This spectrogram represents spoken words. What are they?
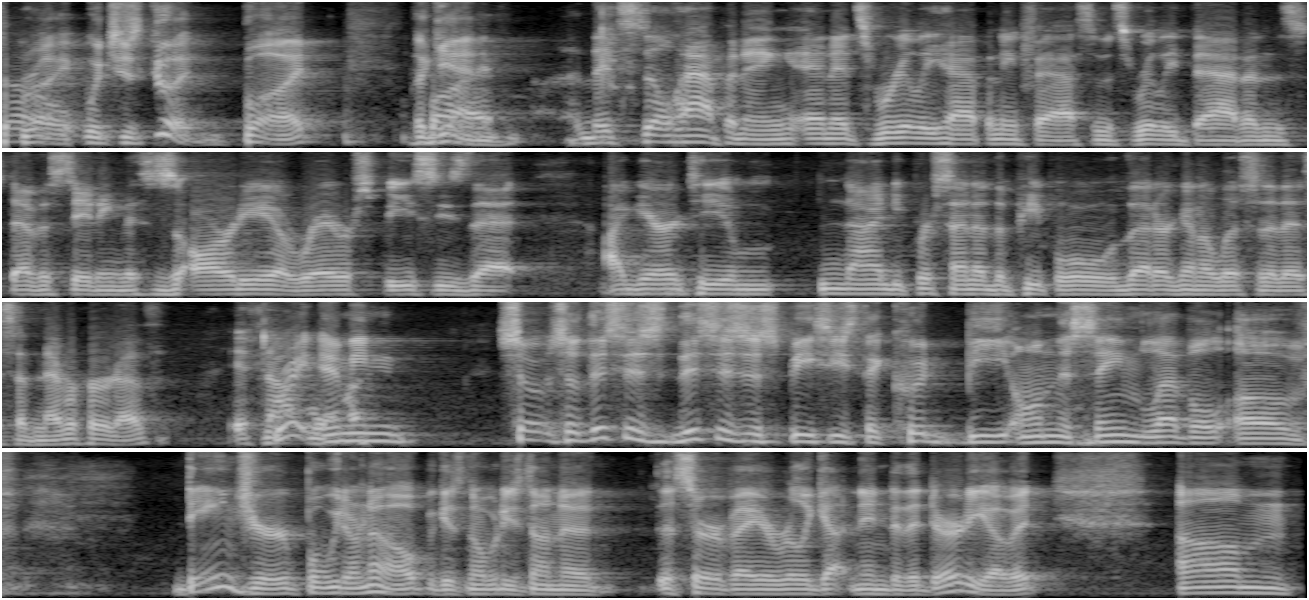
So, right which is good but again but it's still happening, and it's really happening fast, and it's really bad, and it's devastating. This is already a rare species that I guarantee you, ninety percent of the people that are going to listen to this have never heard of. If not, right i mean so so this is this is a species that could be on the same level of danger but we don't know because nobody's done a, a survey or really gotten into the dirty of it um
